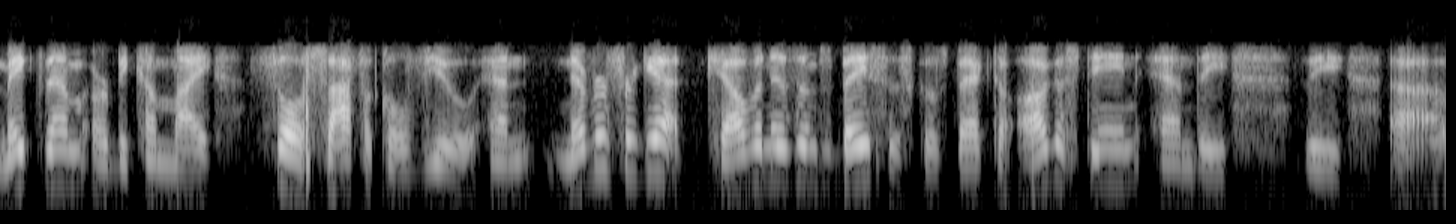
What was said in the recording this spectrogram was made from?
make them or become my philosophical view. And never forget, Calvinism's basis goes back to Augustine and the the uh,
